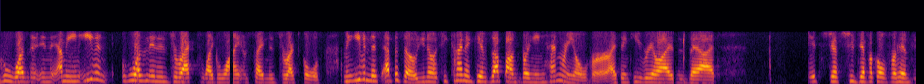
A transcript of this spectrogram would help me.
who wasn't in I mean even who wasn't in his direct like line of sight and his direct goals. I mean even this episode, you know, he kind of gives up on bringing Henry over. I think he realizes that it's just too difficult for him to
